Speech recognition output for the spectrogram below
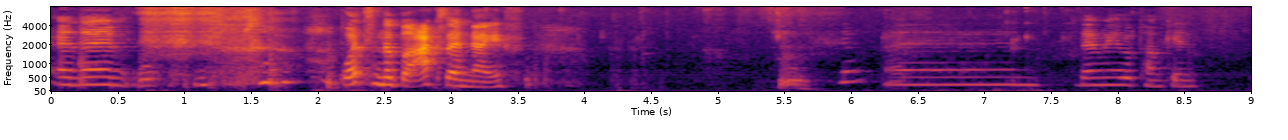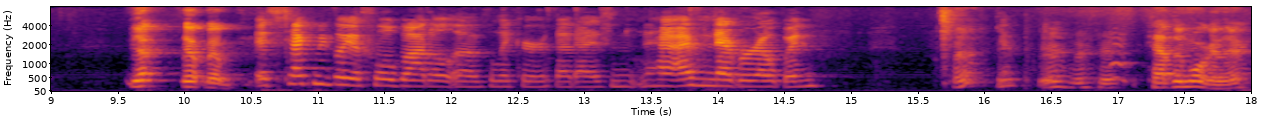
And then what's in the box? A knife. Hmm. Yep, And then we have a pumpkin. Yep, yep, yep. It's technically a full bottle of liquor that I've, I've never opened. Huh? Yeah. Captain Morgan there.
